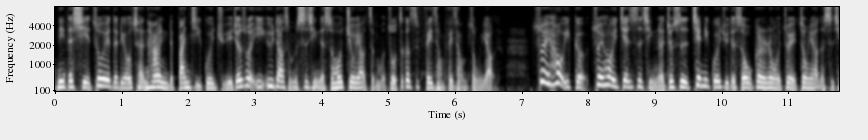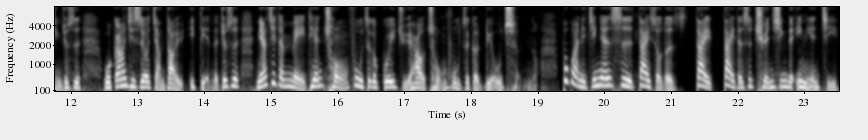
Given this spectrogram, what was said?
你的写作业的流程，还有你的班级规矩，也就是说，一遇到什么事情的时候就要怎么做，这个是非常非常重要的。最后一个最后一件事情呢，就是建立规矩的时候，我个人认为最重要的事情，就是我刚刚其实有讲到一点的，就是你要记得每天重复这个规矩，还有重复这个流程哦。不管你今天是带手的带带的是全新的一年级，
